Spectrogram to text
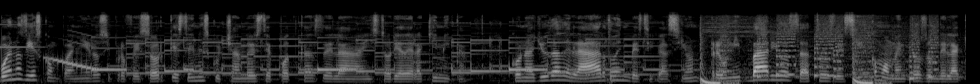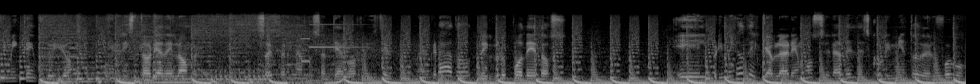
Buenos días compañeros y profesor que estén escuchando este podcast de la historia de la química. Con ayuda de la ardua investigación reuní varios datos de cinco momentos donde la química influyó en la historia del hombre. Soy Fernando Santiago Ruiz del primer grado del grupo D2. El primero del que hablaremos será del descubrimiento del fuego,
